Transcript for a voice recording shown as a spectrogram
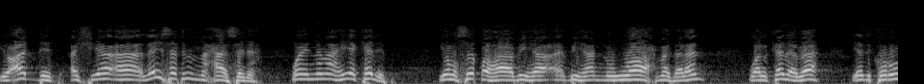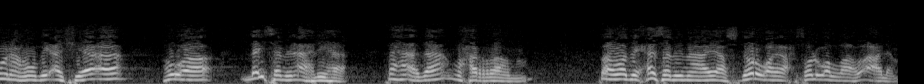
يعدد أشياء ليست من محاسنه. وإنما هي كذب. يلصقها بها بها النواح مثلا والكذبة يذكرونه بأشياء هو ليس من أهلها فهذا محرم. فهو بحسب ما يصدر ويحصل والله أعلم.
